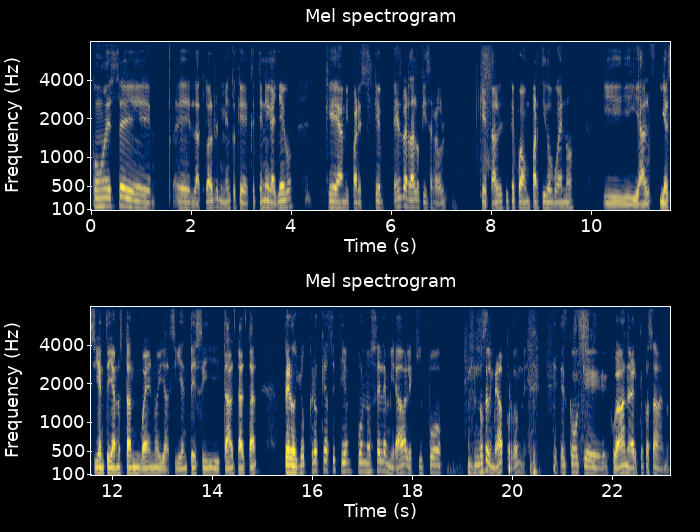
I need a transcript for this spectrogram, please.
¿Cómo ves eh, el actual rendimiento que, tiene Gallego? Que a mi parecer, que es verdad lo que dice Raúl, que tal vez sí te juega un partido bueno y al, y al siguiente ya no es tan bueno y al siguiente sí, tal, tal, tal. Pero yo creo que hace tiempo no se le miraba al equipo no se le miraba por dónde. es como que jugaban a ver qué pasaba, ¿no?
